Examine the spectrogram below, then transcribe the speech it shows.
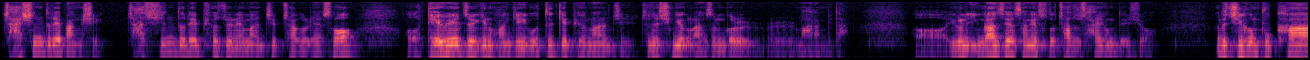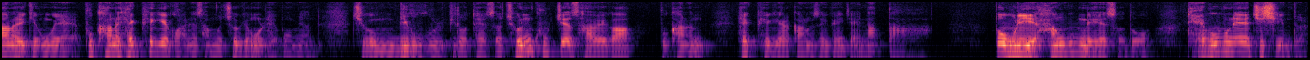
자신들의 방식, 자신들의 표준에만 집착을 해서 어, 대외적인 환경이 어떻게 변하는지 전혀 신경을 안 쓰는 걸 말합니다. 어, 이건 인간 세상에서도 자주 사용되죠. 근데 지금 북한의 경우에 북한의 핵폐기에 관해서 한번 적용을 해보면 지금 미국을 비롯해서 전 국제사회가 북한은 핵폐기할 가능성이 굉장히 낮다. 또 우리 한국 내에서도 대부분의 지식인들,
